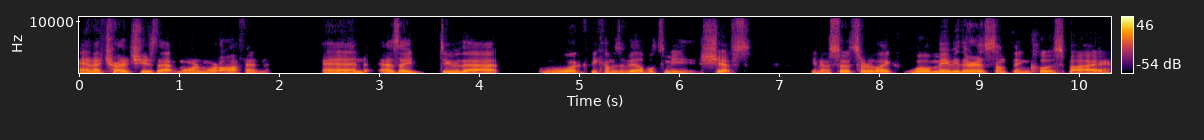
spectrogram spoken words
and i try to choose that more and more often. And as i do that what becomes available to me shifts you know so it's sort of like well maybe there is something close by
